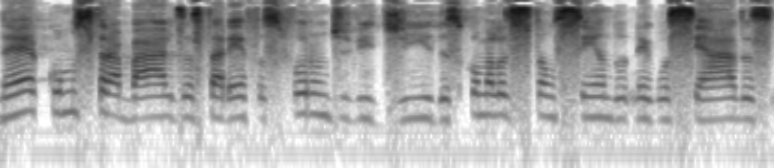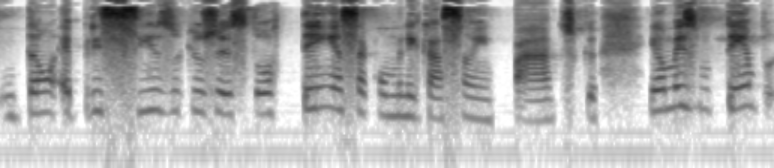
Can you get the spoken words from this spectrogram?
né, como os trabalhos, as tarefas foram divididas, como elas estão sendo negociadas. Então, é preciso que o gestor tenha essa comunicação empática e, ao mesmo tempo,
